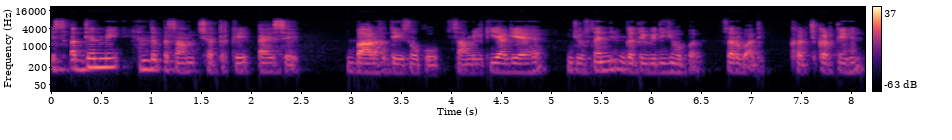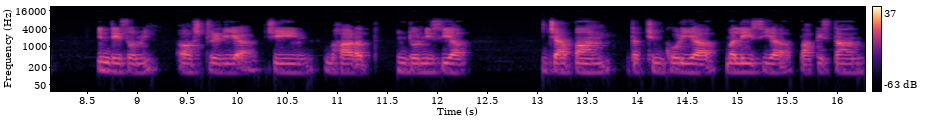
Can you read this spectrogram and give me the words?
इस अध्ययन में हिंद प्रशांत क्षेत्र के ऐसे 12 देशों को शामिल किया गया है, जो सैन्य गतिविधियों पर सर्वाधिक खर्च करते हैं। इन देशों में ऑस्ट्रेलिया, चीन, भारत, इंडोनेशिया जापान, दक्षिण Korea, Malaysia, Pakistan,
